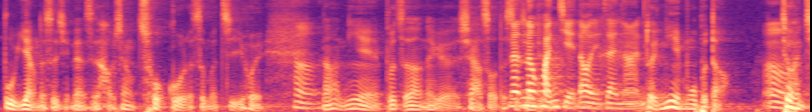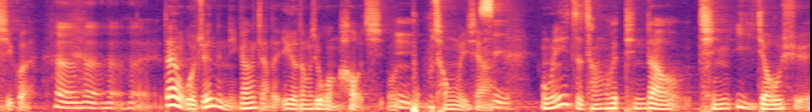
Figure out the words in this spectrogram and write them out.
不一样的事情，但是好像错过了什么机会。嗯，然后你也不知道那个下手的那那环节到底在哪里？对，你也摸不到。就很奇怪，对。但我觉得你刚刚讲的一个东西，我很好奇，我补充一下。是，我们一直常常会听到情谊教学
